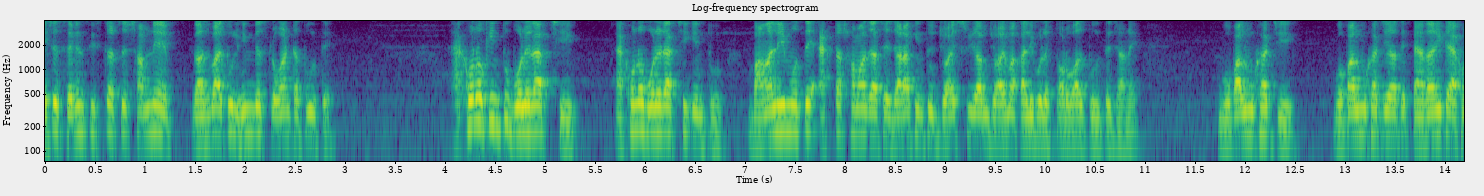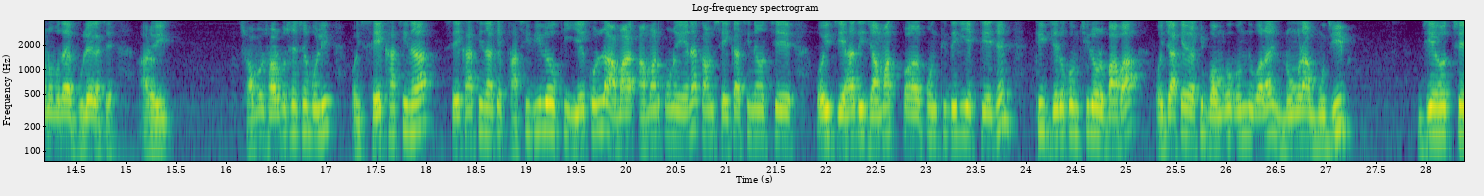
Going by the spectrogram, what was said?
এসে সেভেন সিস্টার্সের সামনে গাছবায়তুল হিন্দের স্লোগানটা তুলতে। এখনও কিন্তু বলে রাখছি এখনও বলে রাখছি কিন্তু বাঙালির মধ্যে একটা সমাজ আছে যারা কিন্তু জয় শ্রীরাম, জয় মা কালী বলে তরোয়াল তুলতে জানে। গোপাল মুখার্জি, গোপাল মুখার্জির হাতে প্যাঁদানিটা এখনও বোধহয় ভুলে গেছে। আর ওই সর্ব সর্বশেষে বলি, ওই শেখ হাসিনা, শেখ হাসিনাকে ফাঁসি দিল কি ইয়ে করল? আমার আমার কোনো ইয়ে না, কারণ শেখ হাসিনা হচ্ছে ওই জেহাদি জামাত পন্থীদেরই একটি এজেন্ট ঠিক যেরকম ছিল ওর বাবা, ওই যাকে আর কি বঙ্গবন্ধু বলা হয় নোংরা মুজিব, যে হচ্ছে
